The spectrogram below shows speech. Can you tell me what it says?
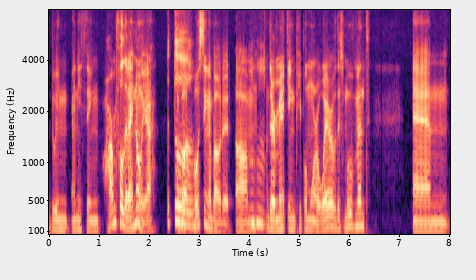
doing anything harmful that I know ya Betul. about posting about it. Um, mm-hmm. They're making people more aware of this movement, and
